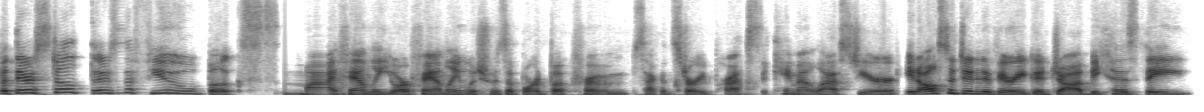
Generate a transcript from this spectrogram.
But there's still there's a few books, My Family, Your Family, which was a board book from Second Story Press that came out last year. It also did a very good job because they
